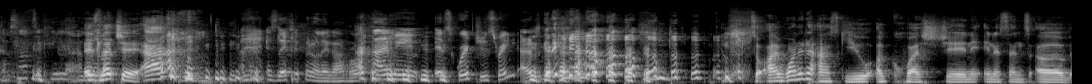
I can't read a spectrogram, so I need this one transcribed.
that's not tequila. I'm es like, leche. Ah. Es leche, pero de garro. I mean, it's squirt juice, right? I'm just kidding. So I wanted to ask you a question in a sense of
